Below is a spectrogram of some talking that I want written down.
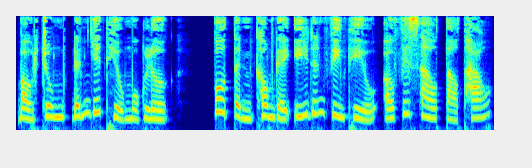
bào trung đến giới thiệu một lượt, vô tình không để ý đến viên thiệu ở phía sau Tào Tháo.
